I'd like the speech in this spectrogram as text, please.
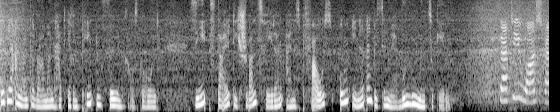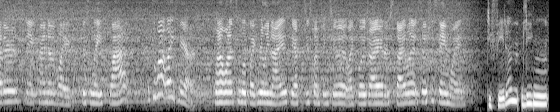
Divya Ananta Raman hat ihren pinken Föhn rausgeholt. Sie stylt die Schwanzfedern eines Pfaus, um ihnen ein bisschen mehr Volumen zu geben. So after you wash feathers, they kind of like just lay flat. It's a lot like hair. When I want it to look like really nice, you have to do something to it, like blow dry it or style it. So it's the same way. Die Federn liegen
